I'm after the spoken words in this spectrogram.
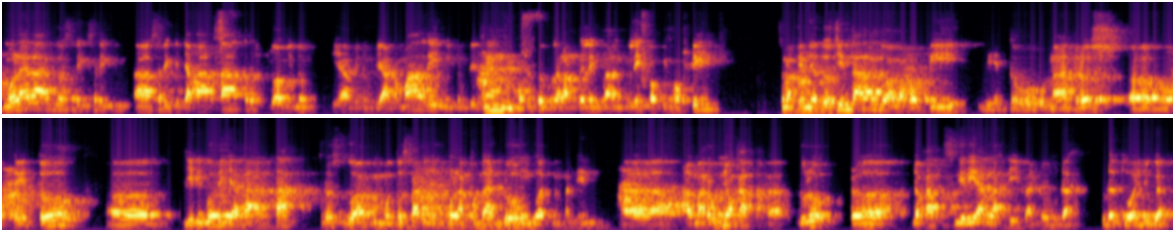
mulailah gue sering-sering uh, sering ke Jakarta terus gue minum ya minum di anomali minum di Hmm. tren waktu itu keliling keliling kopi hopping semakin jatuh cinta lah gue sama kopi gitu nah terus uh, waktu itu uh, jadi gue di Jakarta terus gue memutuskan untuk pulang ke Bandung buat nemenin uh, almarhum nyokap Uh, dulu uh, nyokap sendirian lah di Bandung udah udah tua juga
